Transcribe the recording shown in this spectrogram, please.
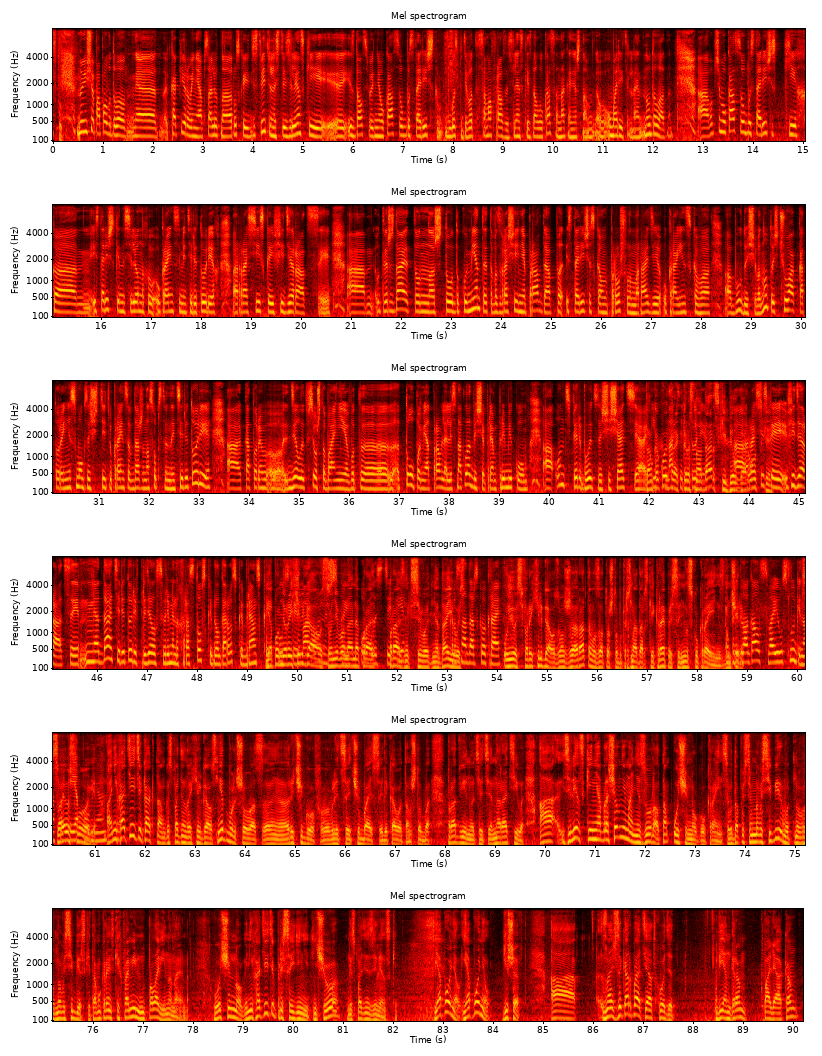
Ну, еще по поводу э, копирования абсолютно русской действительности. Зеленский э, издал сегодня указ об историческом... Господи, вот сама фраза «Зеленский издал указ», она, конечно, уморительная. Ну да ладно. А, в общем, указ об исторических, э, исторически населенных украинцами территориях Российской Федерации. А, утверждает он, что документ – это возвращение правды об историческом прошлом ради украинского а, будущего. Ну, то есть чувак, который не смог защитить украинцев даже на собственной территории, а, который э, делает все, чтобы они вот э, толпами отправлялись на кладбище прям прямиком, а он теперь будет защищать э, Там их какой на край? территории Краснодарский, Белгородский? Российской Федерации. Да, территории в пределах современных Ростовской, Белгородской, Брянской, Я помню Рейхельгаус, у него, наверное, области праздник сегодня, да? Краснодарского края. У Иосифа Рейхельгауза, он же ратовал за то, чтобы Краснодарский край присоединился к Украине. Он предлагал свои услуги, насколько свои услуги. я помню. А не хотите, как там, господин Рейхельгаус, нет больше у вас э, рычагов в лице Чубайса или кого там, чтобы продвинуть эти нарративы? А Зеленский не обращал внимания за Урал? Там очень много украинцев. Вот, допустим, в, Новосибир, вот в Новосибирске, там украинских фамилий ну, половина, наверное. Очень много. Не хотите присоединить? Ничего, господин Зеленский. Я понял, я понял, гешефт. А, значит, Закарпатье отходит венграм, полякам,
